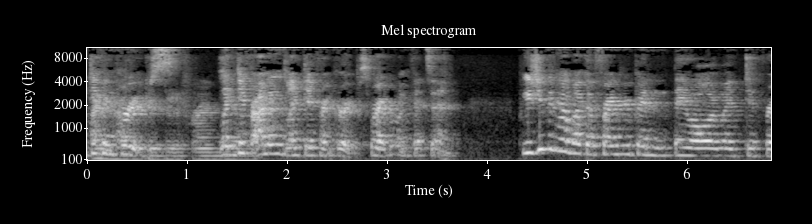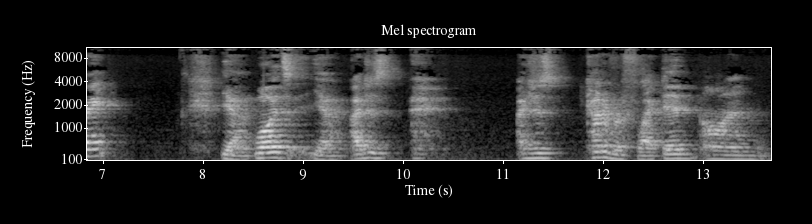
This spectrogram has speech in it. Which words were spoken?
different groups? good bit of friends. Like yeah. different. I mean, like different groups where everyone fits in. Because you can have like a friend group and they all are like different. Yeah, well, it's yeah. I just, I just kind of reflected on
